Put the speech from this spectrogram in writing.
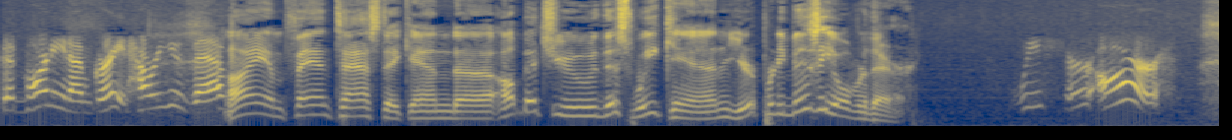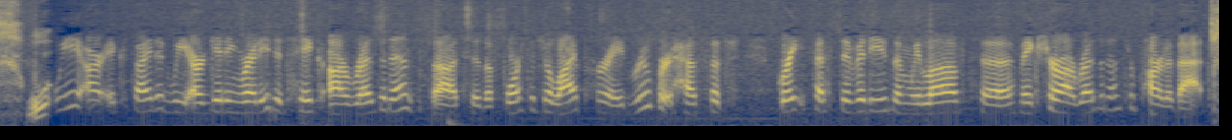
Good morning. I'm great. How are you, Zeb? I am fantastic. And uh, I'll bet you this weekend you're pretty busy over there. We sure are. We are excited. We are getting ready to take our residents uh, to the 4th of July parade. Rupert has such great festivities, and we love to make sure our residents are part of that.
